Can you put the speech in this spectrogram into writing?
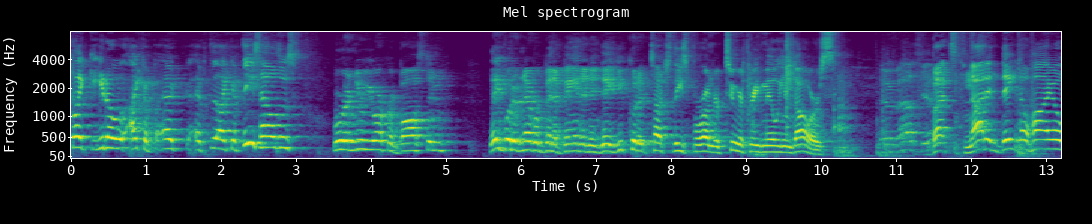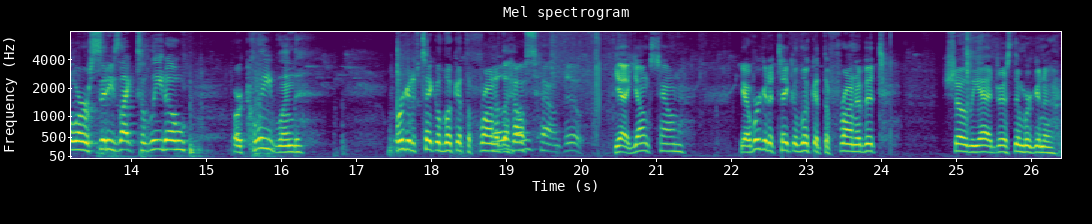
like you know, I could, if like if these houses were in New York or Boston, they would have never been abandoned, and they, you could have touched these for under two or three million dollars. But not in Dayton, Ohio, or cities like Toledo or Cleveland. We're going to take a look at the front of the house. Youngstown, too. Yeah, Youngstown. Yeah, we're going to take a look at the front of it, show the address, then we're to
